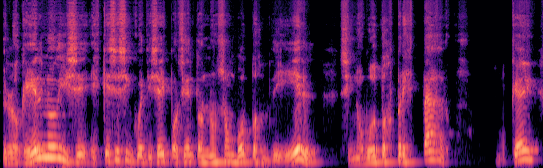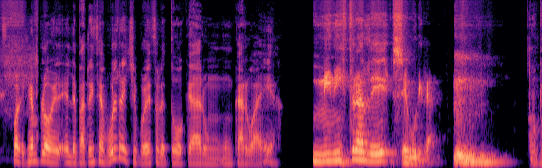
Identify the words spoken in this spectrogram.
Pero lo que él no dice es que ese 56% no son votos de él, sino votos prestados. Por ejemplo, el, de Patricia Bullrich, y por eso le tuvo que dar un cargo a ella ministra de Seguridad. ¿Ok?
